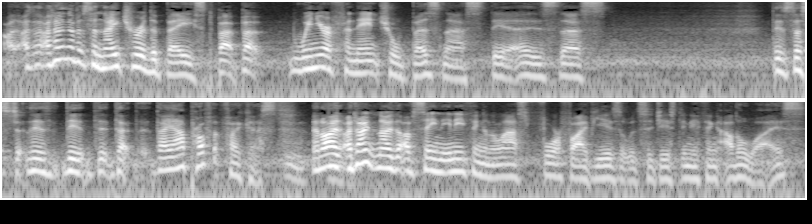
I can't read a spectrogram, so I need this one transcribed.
I, I don't know if it's the nature of the beast, but but when you're a financial business, there is this. There's this. There's, there, there, that they are profit focused, and I, I don't know that I've seen anything in the last four or five years that would suggest anything otherwise.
